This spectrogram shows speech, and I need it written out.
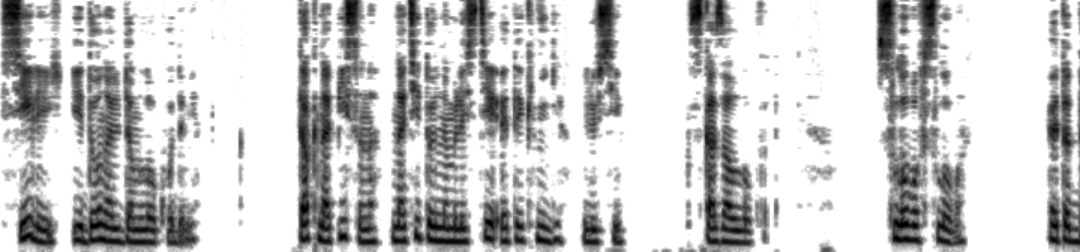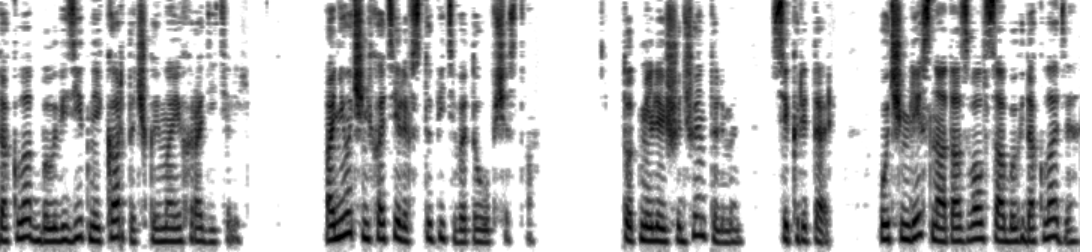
Селией и Дональдом Локвудами. Так написано на титульном листе этой книги, Люси, сказал Локвуд. Слово в слово. Этот доклад был визитной карточкой моих родителей. Они очень хотели вступить в это общество. Тот милейший джентльмен, секретарь, очень лестно отозвался об их докладе,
